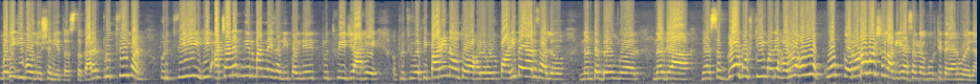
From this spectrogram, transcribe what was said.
मध्ये इव्होल्युशन येत असतं. कारण पृथ्वी पण पृथ्वी ही अचानक निर्माण नाही झाली. पहिले पृथ्वी जी आहे पृथ्वीवरती पाणी नव्हतं. हळूहळू पाणी तयार झालं. नंतर डोंगर नद्या ह्या सगळ्या गोष्टीमध्ये हळूहळू खूप करोडो वर्ष लागली ह्या सगळ्या गोष्टी तयार व्हायला.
